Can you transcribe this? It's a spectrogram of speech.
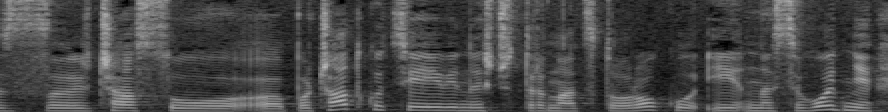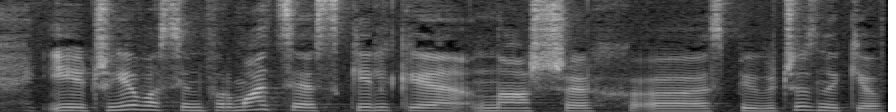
з часу е, початку цієї війни з 2014 року і на сьогодні. І чи є у вас інформація, скільки наших співвітчизників,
